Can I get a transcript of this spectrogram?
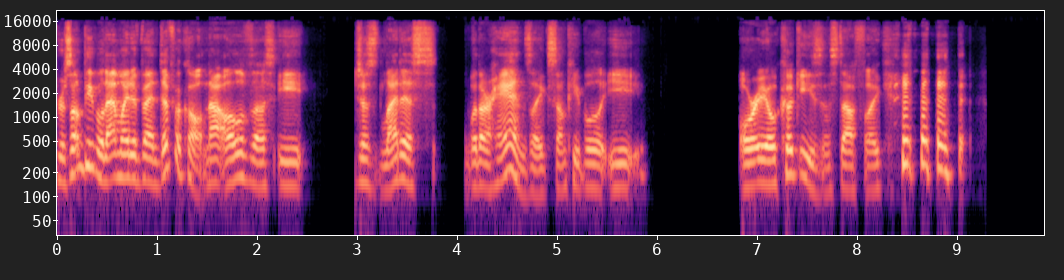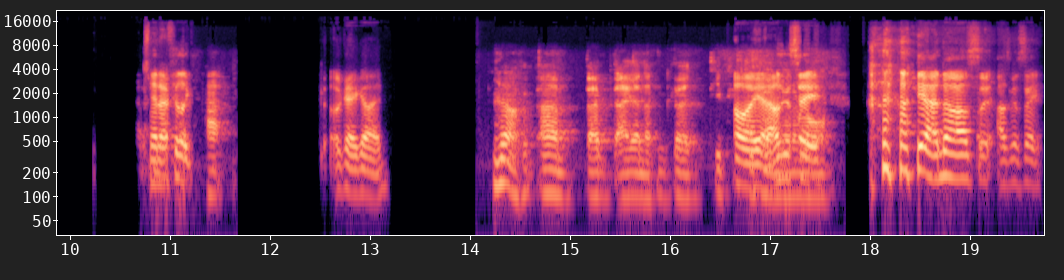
for some people, that might have been difficult. Not all of us eat just lettuce with our hands. Like some people eat Oreo cookies and stuff. Like and I feel like. Okay, go ahead. No, um, I, I got nothing. Good. Keep, oh yeah, I was gonna say. yeah, no, I was, I was gonna say,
